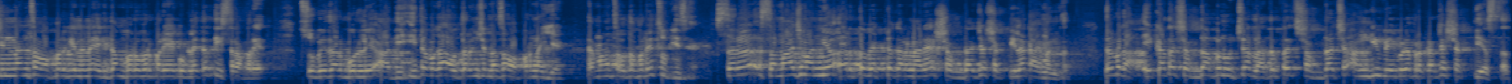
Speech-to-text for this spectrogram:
चिन्हांचा वापर केलेला एकदम बरोबर पर्याय कुठला आहे तर तिसरा पर्याय. सुभेदार बोलले आधी. इथं बघा अवतरण चिन्हाचा वापर नाहीये. त्यामुळे हा चौथा पर्याय चुकीचा आहे. सरळ समाजमान्य अर्थ व्यक्त करणाऱ्या शब्दाच्या शक्तीला काय म्हणतात? तर बघा एखादा शब्द आपण उच्चारला तर त्या शब्दाच्या अंगी वेगवेगळ्या प्रकारच्या शक्ती असतात.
